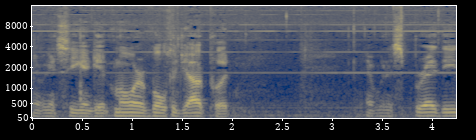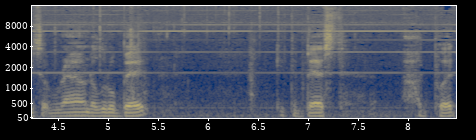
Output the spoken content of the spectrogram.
And we're going to see can get more voltage output. And we're going to spread these around a little bit. Get the best output.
